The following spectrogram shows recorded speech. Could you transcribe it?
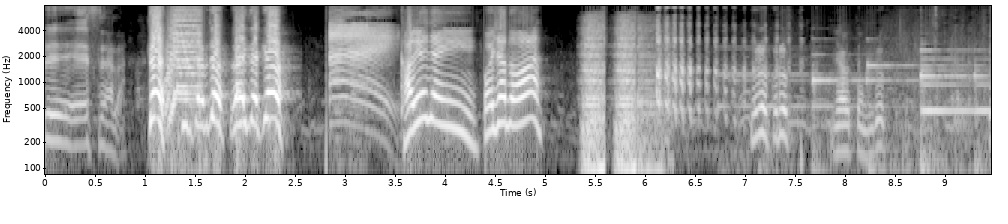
रे साला। जा चुपचाप जा लाई जा क्यों खाली जाई पैसा दो। रुक रुक। जाओ तुम रुक।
